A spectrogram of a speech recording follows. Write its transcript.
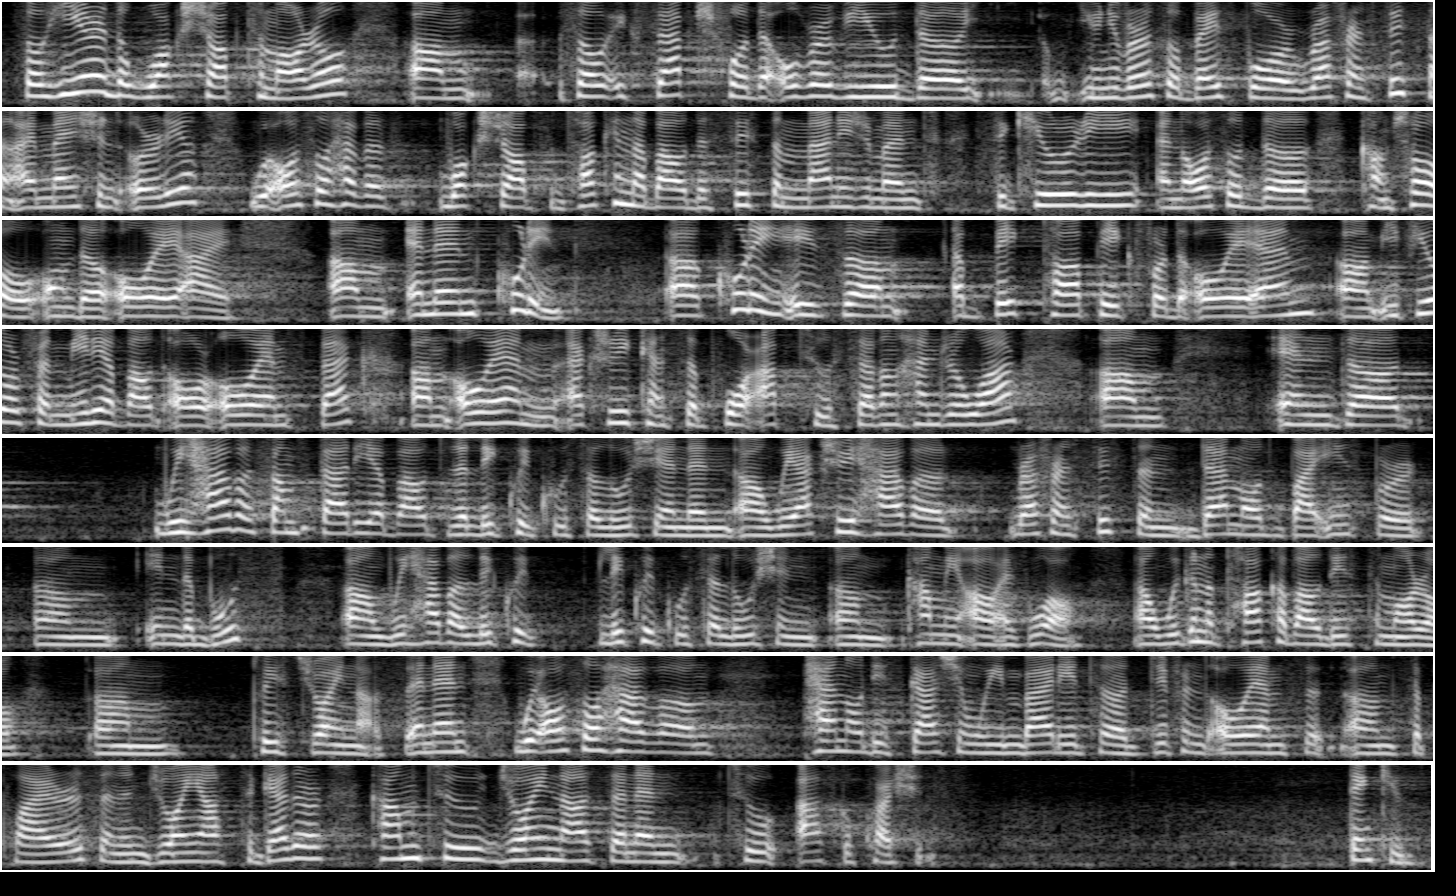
So here the workshop tomorrow. Um, so except for the overview, the universal baseboard reference system I mentioned earlier, we also have a workshop talking about the system management, security, and also the control on the OAI. Um, and then cooling. Uh, cooling is um, a big topic for the OAM. Um, if you are familiar about our OAM spec, um, OAM actually can support up to 700 watt. Um, and uh, we have some study about the liquid cool solution, and uh, we actually have a reference system demoed by Inspur um, in the booth. Um, we have a liquid liquid cool solution um, coming out as well. Uh, we're going to talk about this tomorrow. Um, please join us. And then we also have a panel discussion. We invited uh, different OEM su um, suppliers and then join us together. Come to join us and then to ask questions. Thank you.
